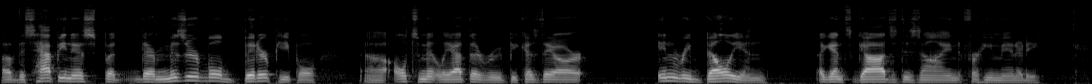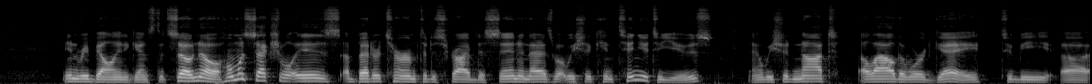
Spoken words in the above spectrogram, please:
of this happiness, but they're miserable, bitter people uh, ultimately at their root because they are in rebellion against God's design for humanity. In rebellion against it. So, no, homosexual is a better term to describe this sin, and that is what we should continue to use and we should not allow the word gay to be uh,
